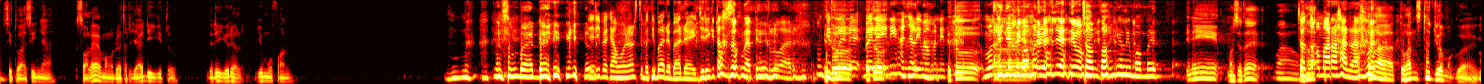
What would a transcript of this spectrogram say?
situasinya. Soalnya emang udah terjadi gitu. Jadi yaudah, you move on. Langsung badai. gitu. Jadi PK Moners tiba-tiba ada badai. Jadi kita langsung ngeliatin keluar. Mungkin Itu- badai, badai itu- ini hanya lima menit. Itu Makanya eh, lima menit. Contohnya lima menit. ini maksudnya Wow. Contoh kemarahan lah. Enggak, Tuhan setuju sama gue. Gitu.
